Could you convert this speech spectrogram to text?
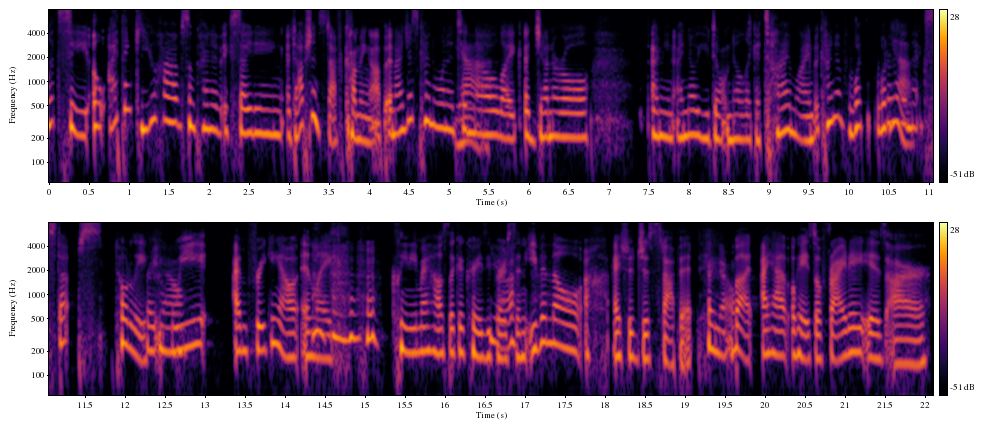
let's see. Oh, I think you have some kind of exciting adoption stuff coming up and I just kind of wanted to know like a general I mean, I know you don't know like a timeline, but kind of what what are Yeah. the next steps? Totally. Right now. We I'm freaking out and like cleaning my house like a crazy Yeah. person, even though ugh, I should just stop it. I know. But I have okay, so Friday is our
